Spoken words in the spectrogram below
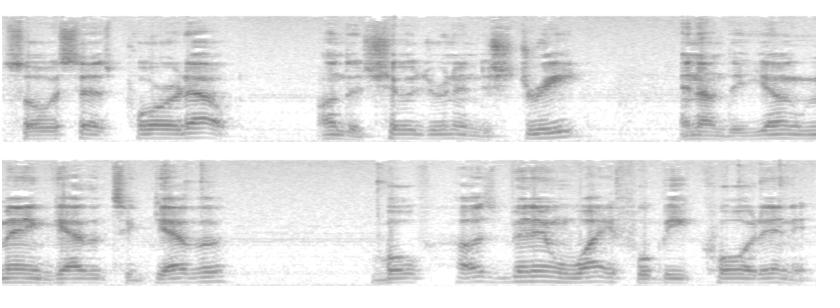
So it says, pour it out on the children in the street, and on the young men gathered together. Both husband and wife will be caught in it,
